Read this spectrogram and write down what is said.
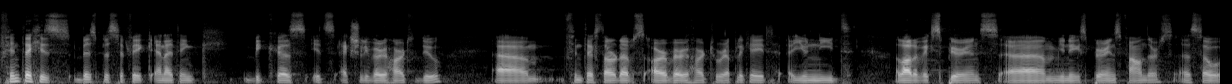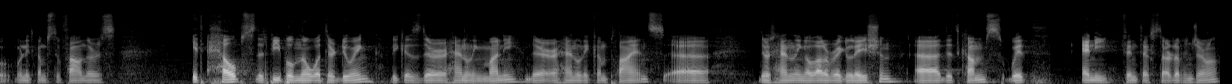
fintech is a bit specific, and I think because it's actually very hard to do. Um, fintech startups are very hard to replicate. Uh, you need a lot of experience, um, you need experienced founders. Uh, so when it comes to founders, it helps that people know what they're doing because they're handling money, they're handling compliance, uh, they're handling a lot of regulation uh, that comes with any fintech startup in general.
